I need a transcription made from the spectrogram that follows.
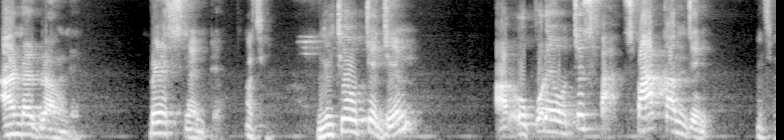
আন্ডারগ্রাউন্ডে বেসমেন্টে আচ্ছা। নিচে হচ্ছে জিম আর ওপরে হচ্ছে স্পা স্পা কাম জিম আচ্ছা।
